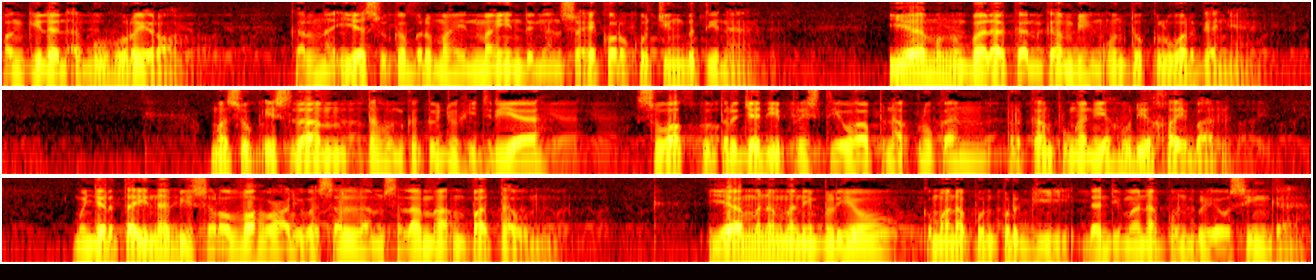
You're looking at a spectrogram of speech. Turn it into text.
panggilan Abu Hurairah karena ia suka bermain-main dengan seekor kucing betina. Ia mengembalakan kambing untuk keluarganya. Masuk Islam tahun ke-7 Hijriah, sewaktu terjadi peristiwa penaklukan perkampungan Yahudi Khaybar, menyertai Nabi Wasallam selama empat tahun. Ia menemani beliau ke mana pun pergi dan di mana pun beliau singgah.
